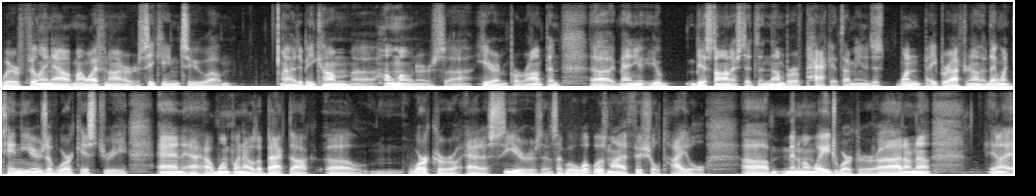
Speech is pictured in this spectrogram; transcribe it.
we're filling out, my wife and I are seeking to. Um, uh, to become uh, homeowners uh, here in Pahrump, and uh, man, you, you be astonished at the number of packets. I mean, just one paper after another. They went 10 years of work history. And at, one point, I was a back dock uh, worker at a Sears. And it's like, well, what was my official title? Uh, minimum wage worker. Uh, I don't know. You know,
